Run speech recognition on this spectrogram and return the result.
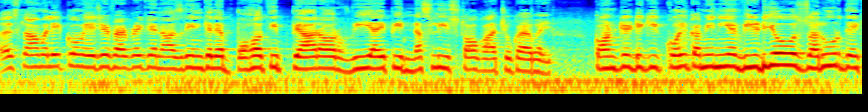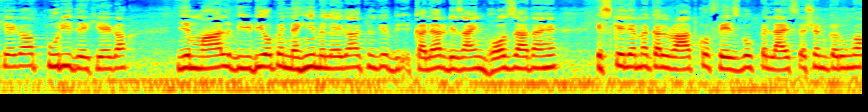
वालेकुम एजे फैब्रिक के नाजरीन के लिए बहुत ही प्यारा और वीआईपी नस्ली स्टॉक आ चुका है भाई। क्वांटिटी की कोई कमी नहीं है। वीडियो ज़रूर देखिएगा, पूरी देखिएगा। ये माल वीडियो पे नहीं मिलेगा क्योंकि कलर डिज़ाइन बहुत ज़्यादा है। इसके लिए मैं कल रात को फेसबुक पे लाइव सेशन करूँगा।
